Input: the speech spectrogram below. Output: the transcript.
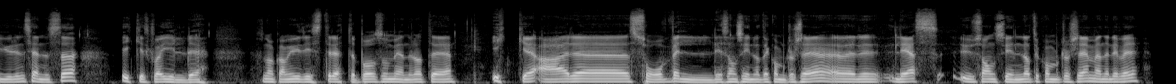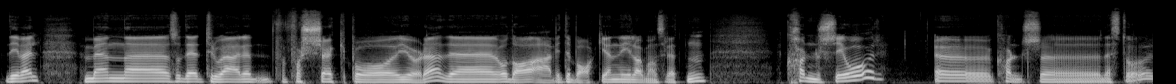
juryens kjennelse, ikke skal være gyldig. Snakka med jurister etterpå som mener at det ikke er eh, så veldig sannsynlig at det kommer til å skje. Eller les usannsynlig at det kommer til å skje, mener de vel. Men eh, Så det tror jeg er et forsøk på å gjøre det. det. Og da er vi tilbake igjen i lagmannsretten. Kanskje i år. Øh, kanskje neste år,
